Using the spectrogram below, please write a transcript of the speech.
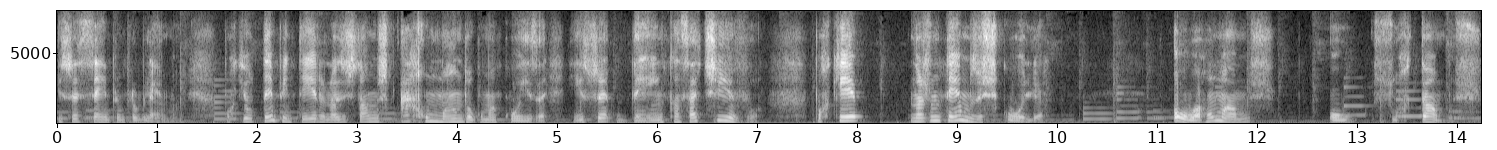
isso é sempre um problema. Porque o tempo inteiro nós estamos arrumando alguma coisa. Isso é bem cansativo. Porque nós não temos escolha. Ou arrumamos ou surtamos.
